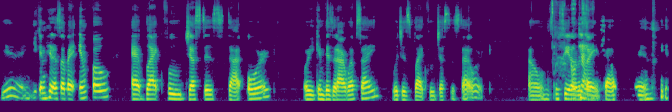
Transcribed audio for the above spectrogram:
Yeah, you can hit us up at info at blackfoodjustice.org, or you can visit our website, which is blackfoodjustice.org. Um, you can see it on okay. the same shop. And yes.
